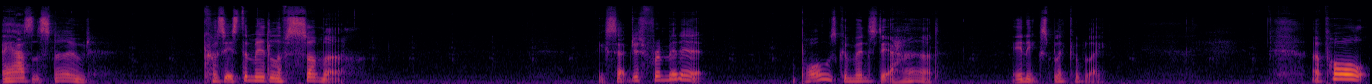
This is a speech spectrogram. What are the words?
it hasn't snowed because it's the middle of summer. Except just for a minute, Paul was convinced it had, inexplicably. Now, Paul,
